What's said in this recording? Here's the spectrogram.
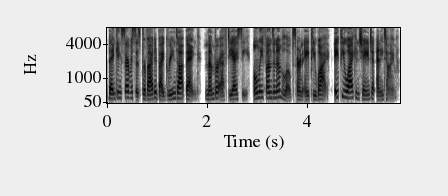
Banking services provided by Green Dot Bank, member FDIC. Only funds and envelopes earn APY. APY can change at any time.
